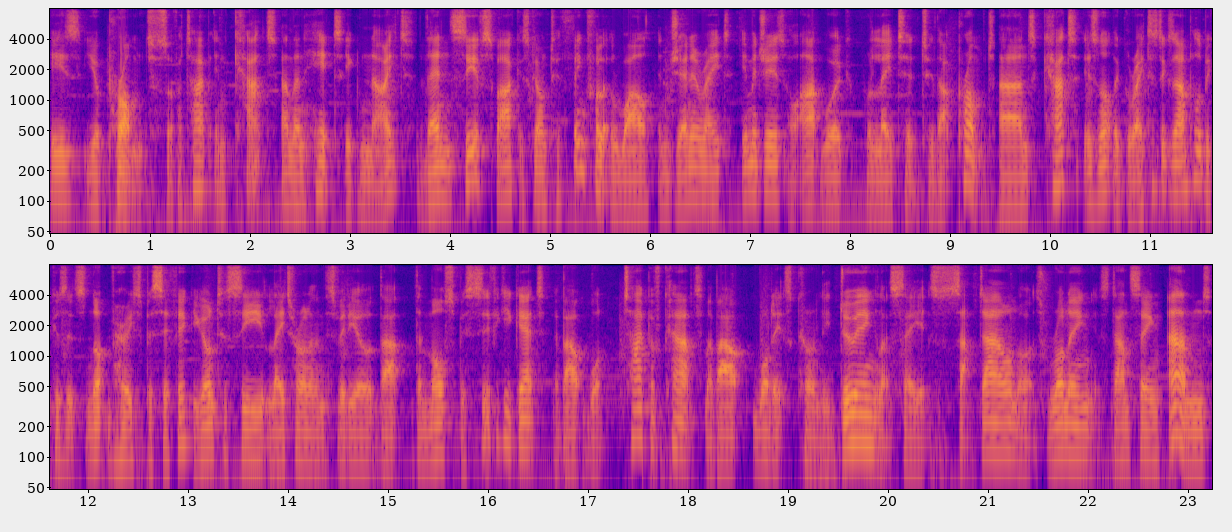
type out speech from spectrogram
is your prompt. So if I type in cat and then hit ignite, then CF Spark is going to think for a little while and generate images or artwork related to that prompt. And cat is not the greatest example because it's not very specific. You're going to see later on in this video that the more specific you get about what type of cat, about what it's currently doing, let's say it's sat down or it's running, it's dancing, and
